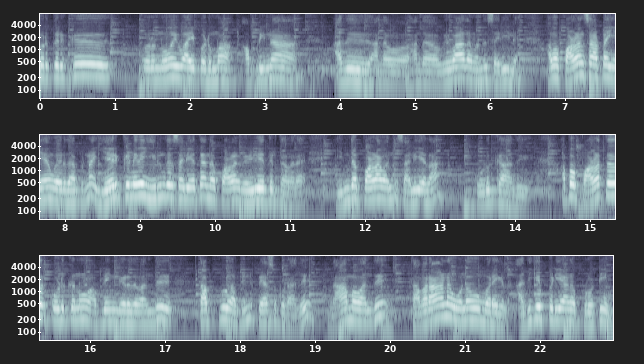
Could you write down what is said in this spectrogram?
ஒருத்தருக்கு ஒரு நோய் வாய்ப்படுமா அப்படின்னா அது அந்த அந்த விவாதம் வந்து சரியில்லை. அப்போ பழம் சாப்பிட்டா ஏன் வருது அப்படின்னா ஏற்கனவே இருந்த சளியை தான் அந்த பழம் வெளியேற்று தவிர இந்த பழம் வந்து சளியெல்லாம் கொடுக்காது. அப்போ பழத்தை கொடுக்கணும் அப்படிங்கிறது வந்து தப்பு அப்படின்னு பேசக்கூடாது. நாம் வந்து தவறான உணவு முறைகள் அதிகப்படியான புரோட்டீன்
